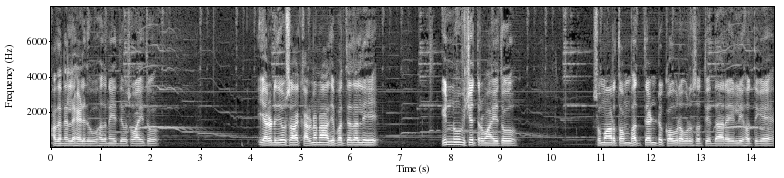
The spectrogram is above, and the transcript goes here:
ಅದನ್ನೆಲ್ಲ ಹೇಳಿದವು. ಹದಿನೈದು ದಿವಸವಾಯಿತು. ಎರಡು ದಿವಸ ಕರ್ಣನಾಧಿಪತ್ಯದಲ್ಲಿ ಇನ್ನೂ ವಿಚಿತ್ರವಾಯಿತು. ಸುಮಾರು ತೊಂಬತ್ತೆಂಟು ಕೌರವರು ಸತ್ತಿದ್ದಾರೆ ಇಲ್ಲಿ ಹೊತ್ತಿಗೆ.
